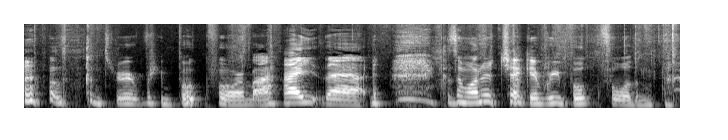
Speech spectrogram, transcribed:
looking through every book for them. I hate that because I want to check every book for them.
